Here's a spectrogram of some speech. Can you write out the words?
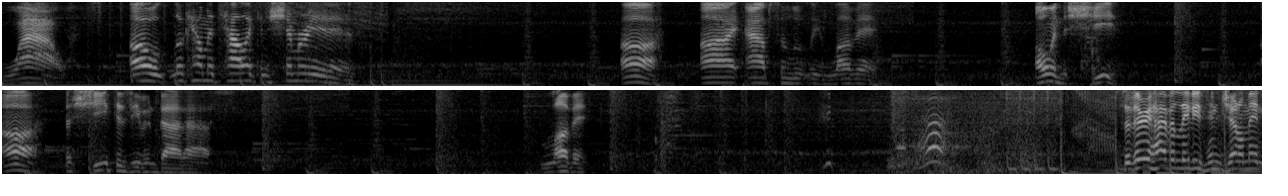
Wow. Oh, look how metallic and shimmery it is. Ah, I absolutely love it. Oh, and the sheath. Ah, the sheath is even badass. Love it. So there you have it, ladies and gentlemen,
